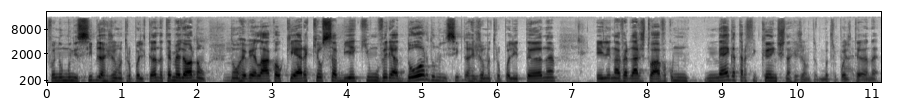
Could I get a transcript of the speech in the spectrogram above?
foi no município da região metropolitana, até melhor não, não revelar qual que era, que eu sabia que um vereador do município da região metropolitana, ele na verdade atuava como um mega traficante na região metropolitana.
